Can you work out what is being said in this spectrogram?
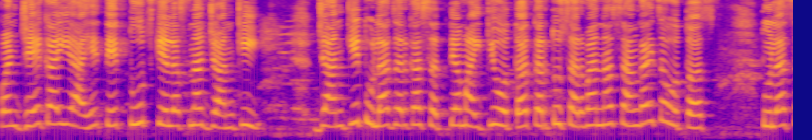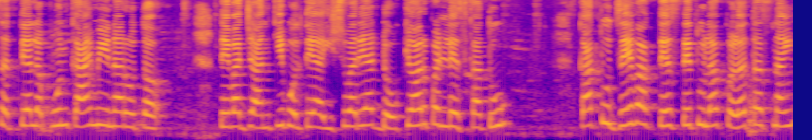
पण जे काही आहे ते तूच केलंस ना जानकी? जानकी तुला जर का सत्य माहिती होतं तर तू सर्वांना सांगायचं होतंस. तुला सत्य लपून काय मिळणार होतं? तेव्हा जानकी बोलते ऐश्वर्या डोक्यावर पडलेस का तू? का तू जे वागतेस ते तुला कळतच नाही?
